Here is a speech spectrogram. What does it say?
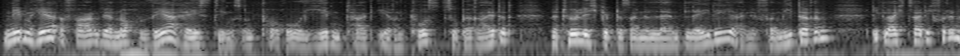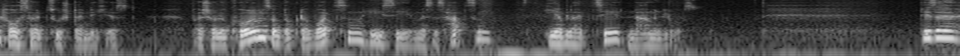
Nebenher erfahren wir noch, wer Hastings und Poirot jeden Tag ihren Toast zubereitet. Natürlich gibt es eine Landlady, eine Vermieterin, die gleichzeitig für den Haushalt zuständig ist. Bei Sherlock Holmes und Dr. Watson hieß sie Mrs. Hudson, hier bleibt sie namenlos. Diese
